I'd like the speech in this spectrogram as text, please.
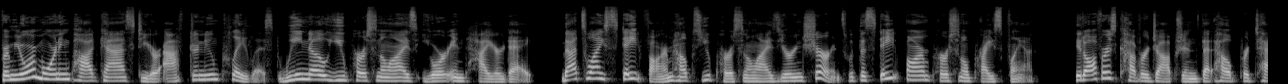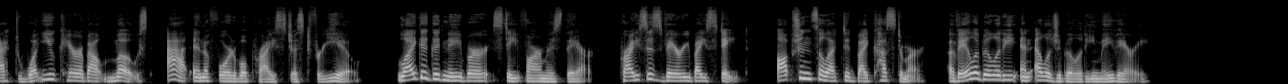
From your morning podcast to your afternoon playlist, we know you personalize your entire day. That's why State Farm helps you personalize your insurance with the State Farm Personal Price Plan. It offers coverage options that help protect what you care about most at an affordable price just for you. Like a good neighbor, State Farm is there. Prices vary by state. Options selected by customer. Availability and eligibility may vary.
